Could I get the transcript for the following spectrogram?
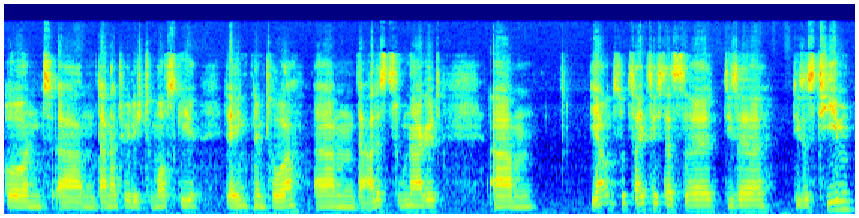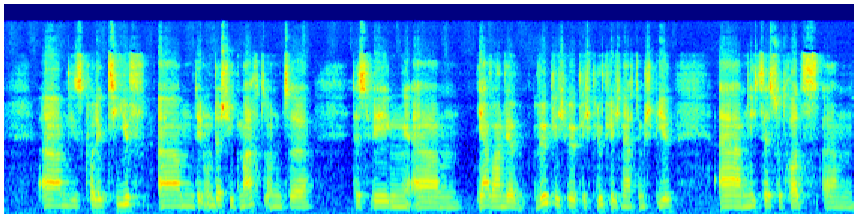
Und ähm, dann natürlich Tumowski, der hinten im Tor ähm, da alles zunagelt. Ähm, ja, und so zeigt sich, dass äh, diese, dieses Team, ähm, dieses Kollektiv ähm, den Unterschied macht und äh, deswegen ähm, ja, waren wir wirklich, wirklich glücklich nach dem Spiel. Ähm, nichtsdestotrotz ähm,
